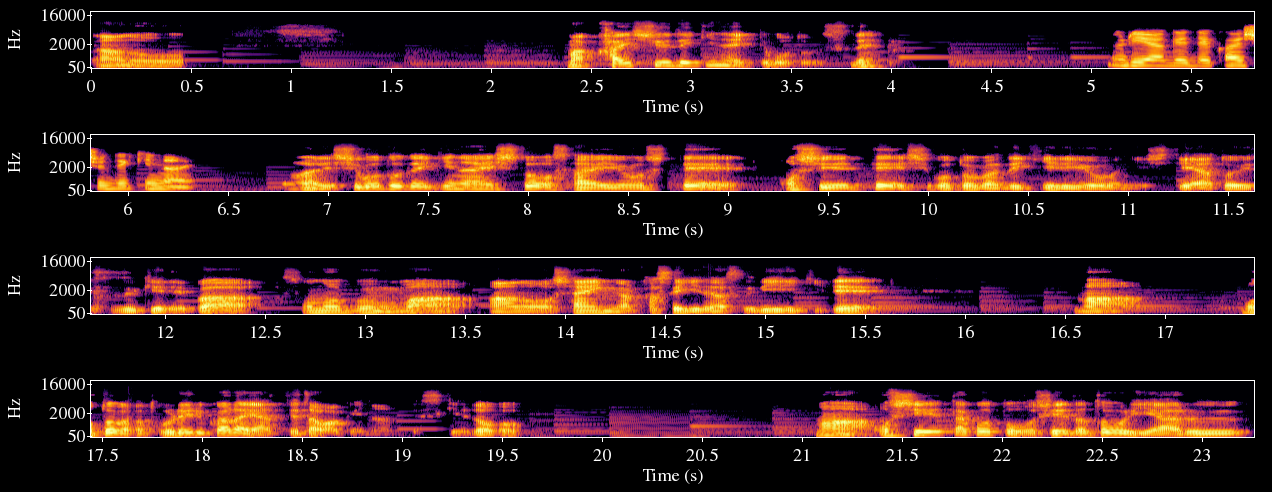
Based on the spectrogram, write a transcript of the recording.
あの、まあ回収できないってことですね。売り上げで回収できない。つまり仕事できない人を採用して教えて仕事ができるようにして雇い続ければその分はあの社員が稼ぎ出す利益でまあ元が取れるからやってたわけなんですけどまあ教えたことを教えた通りやる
